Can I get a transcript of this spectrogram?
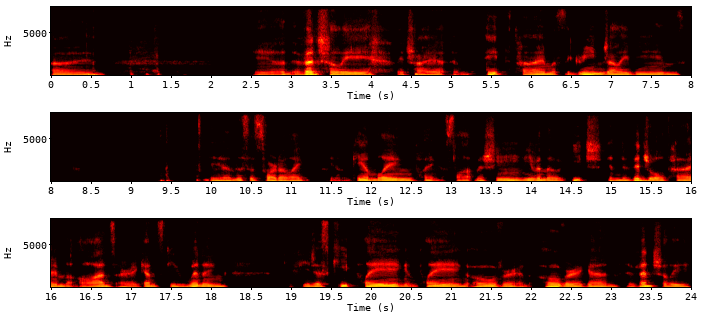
time. And eventually they try it an eighth time with the green jelly beans. And this is sort of like, you know, gambling, playing a slot machine, even though each individual time the odds are against you winning. If you just keep playing and playing over and over again, eventually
